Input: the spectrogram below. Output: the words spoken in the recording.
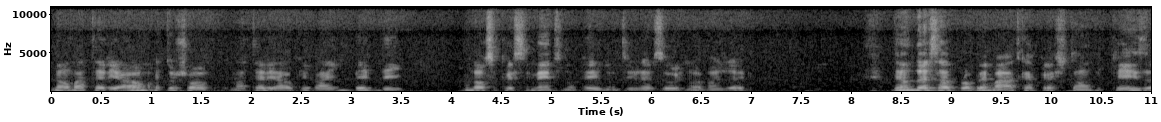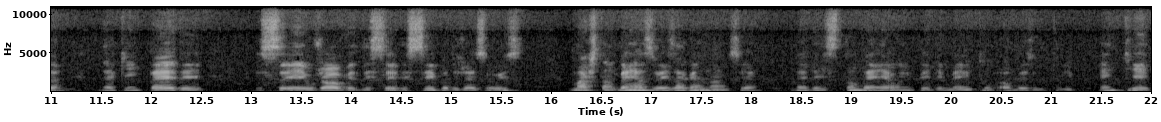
não material, mas do jovem material que vai impedir o nosso crescimento no reino de Jesus, no Evangelho. Dentro dessa problemática, a questão riqueza, né, que impede de ser o jovem de ser discípulo de Jesus, mas também às vezes a ganância, né, isso também é um impedimento ao mesmo tempo, em que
